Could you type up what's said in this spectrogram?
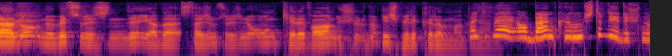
Herhalde o nöbet süresinde ya da stajım sürecinde 10 kere falan düşürdüm. Hiçbiri kırılmadı Hadi yani. be aa, ben kırılmıştır diye düşündüm.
